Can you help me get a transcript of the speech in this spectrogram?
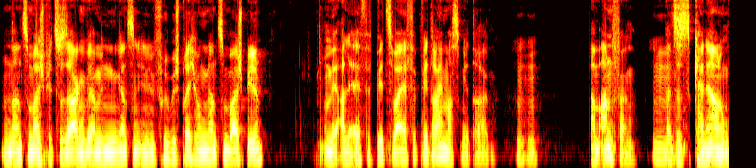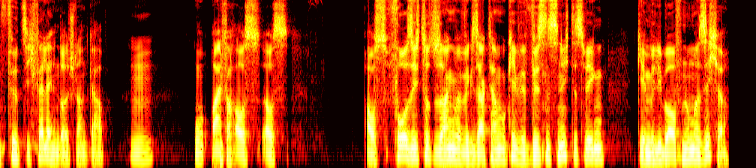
Und dann zum Beispiel zu sagen, wir haben in den ganzen, in den Frühbesprechungen dann zum Beispiel, haben wir alle FFP2, FFP3-Masken getragen. Am Anfang, als es, keine Ahnung, 40 Fälle in Deutschland gab. Oh, Einfach aus, aus, aus Vorsicht sozusagen, weil wir gesagt haben, okay, wir wissen es nicht, deswegen gehen wir lieber auf Nummer sicher.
